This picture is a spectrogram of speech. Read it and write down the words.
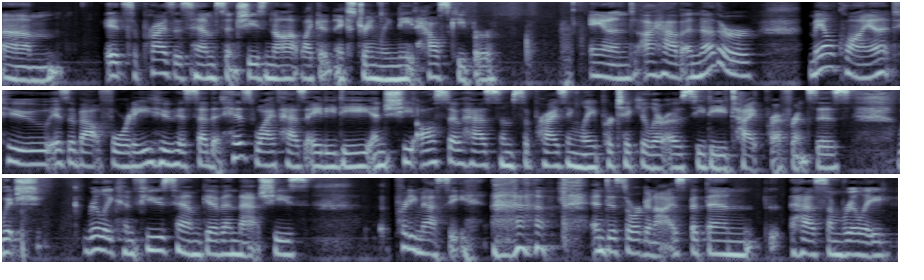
um, it surprises him since she's not like an extremely neat housekeeper and I have another male client who is about 40 who has said that his wife has ADD and she also has some surprisingly particular OCD type preferences, which really confuse him given that she's pretty messy and disorganized, but then has some really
